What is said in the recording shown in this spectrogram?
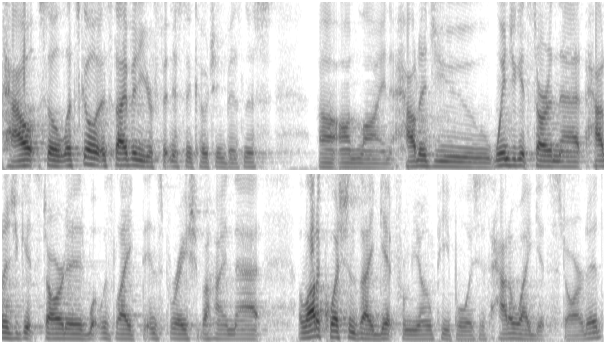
how? So let's go. Let's dive into your fitness and coaching business uh, online. How did you? When did you get started in that? How did you get started? What was like the inspiration behind that? A lot of questions I get from young people is just how do I get started,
